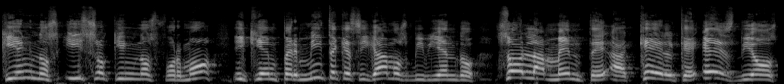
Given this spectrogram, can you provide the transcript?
quien nos hizo, quien nos formó y quien permite que sigamos viviendo. Solamente aquel que es Dios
